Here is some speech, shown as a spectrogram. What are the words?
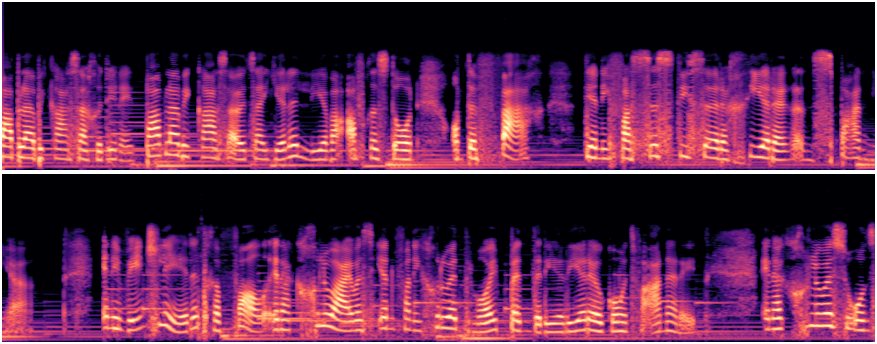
Pablo Picasso gedoen het. Pablo Picasso het sy hele lewe afgestaan om te veg teen die fasistiese regering in Spanje. En eventually het dit geval en ek glo hy was een van die groot raaipunte die rede hoekom dit verander het. En ek glo so ons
